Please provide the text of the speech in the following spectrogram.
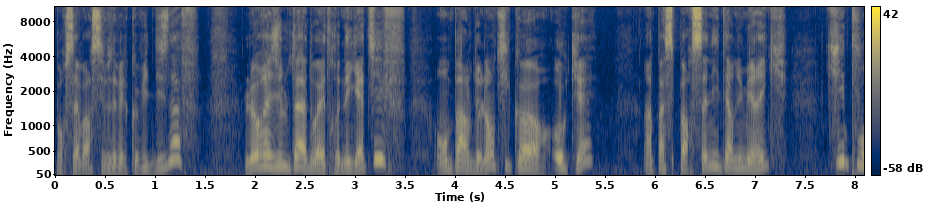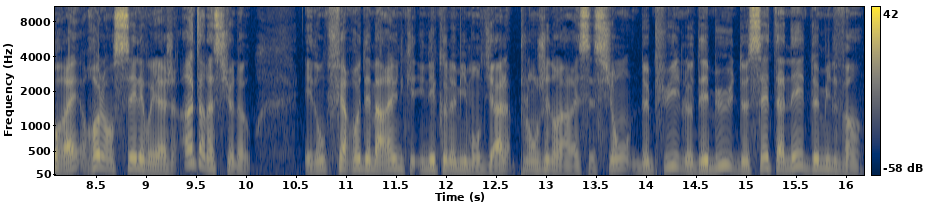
pour savoir si vous avez le Covid-19. Le résultat doit être négatif. On parle de l'anticorps OK, un passeport sanitaire numérique qui pourrait relancer les voyages internationaux et donc faire redémarrer une, économie mondiale plongée dans la récession depuis le début de cette année 2020.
